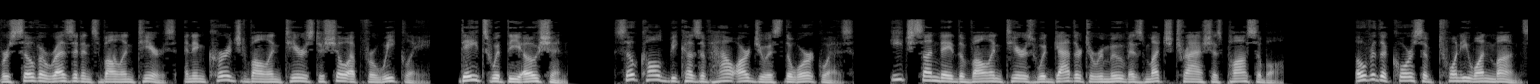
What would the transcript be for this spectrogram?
Versova Residents Volunteers, and encouraged volunteers to show up for weekly dates with the ocean so called because of how arduous the work was. Each Sunday the volunteers would gather to remove as much trash as possible. Over the course of 21 months,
